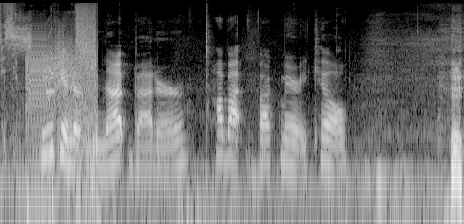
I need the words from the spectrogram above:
Speaking of nut butter, how about fuck Mary Kill?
